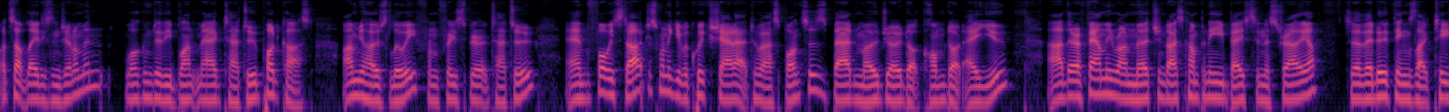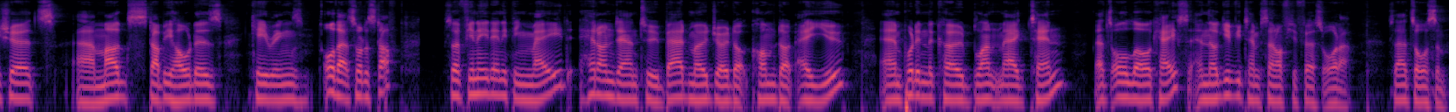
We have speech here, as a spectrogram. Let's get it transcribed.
What's up, ladies and gentlemen? Welcome to the Blunt Mag Tattoo Podcast. I'm your host, Louie from Free Spirit Tattoo. And before we start, just want to give a quick shout out to our sponsors, badmojo.com.au. Uh, they're a family run merchandise company based in Australia. So they do things like t shirts, uh, mugs, stubby holders, key rings, all that sort of stuff. So if you need anything made, head on down to badmojo.com.au and put in the code BluntMag10. That's all lowercase, and they'll give you 10% off your first order. So that's awesome.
